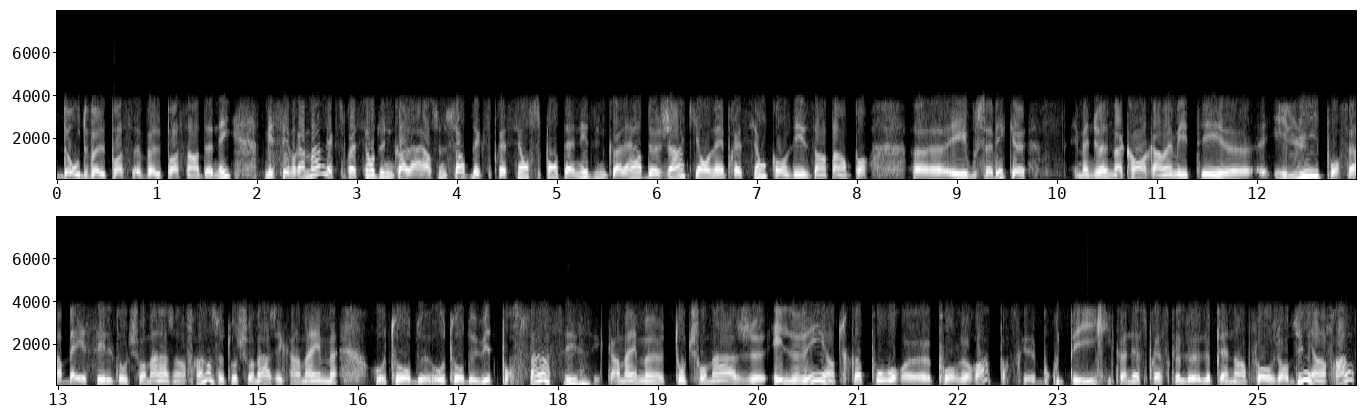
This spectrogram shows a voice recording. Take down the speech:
D'autres veulent pas, veulent pas s'en donner. Mais c'est vraiment l'expression d'une colère. C'est une sorte d'expression spontanée d'une colère de gens qui ont l'impression qu'on les entend pas. et vous savez que Emmanuel Macron a quand même été euh, élu pour faire baisser le taux de chômage en France. Le taux de chômage est quand même autour de autour de 8% mhm. C'est quand même un taux de chômage élevé, en tout cas pour euh, pour l'Europe, parce que beaucoup de pays qui connaissent presque le, plein emploi aujourd'hui. Mais en France,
